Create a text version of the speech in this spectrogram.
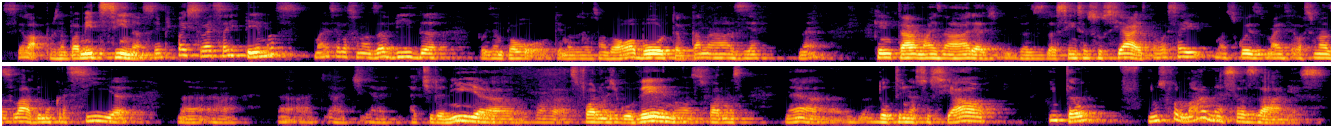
Sei lá, por exemplo, a medicina. Sempre vai, vai sair temas mais relacionados à vida, por exemplo, temas relacionados ao aborto, à eutanásia, né? Quem está mais na área das, das, ciências sociais, então vai sair umas coisas mais relacionadas, lá, à democracia, a, a, tirania, as formas de governo, as formas, né, a doutrina social. Então, nos formar nessas áreas.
